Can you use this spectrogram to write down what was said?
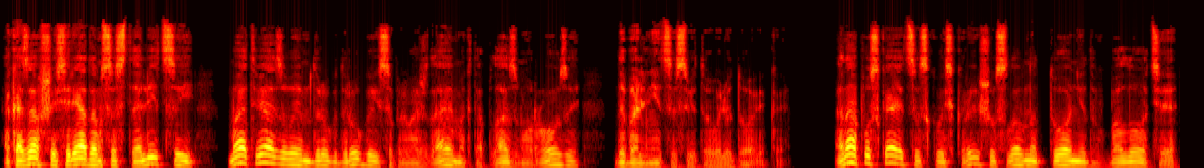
оказавшись рядом со столицей, мы отвязываем друг друга и сопровождаем эктоплазму Розы до больницы Святого Людовика. Она опускается сквозь крышу, словно тонет в болоте.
